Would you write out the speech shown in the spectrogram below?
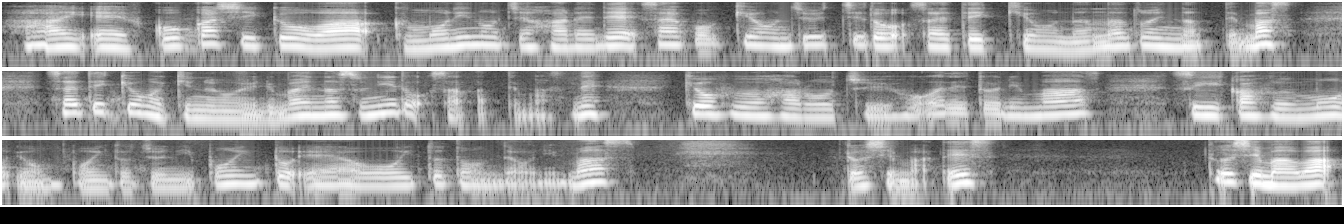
はい、えー、福岡市今日は曇りのち晴れで最高気温11度、最低気温7度になってます。最低気温が昨日よりマイナス2度下がってますね。強風波浪注意報が出ております。スギ花粉も4ポイント中2ポイントやや多いと飛んでおります。糸島です。豊島は、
